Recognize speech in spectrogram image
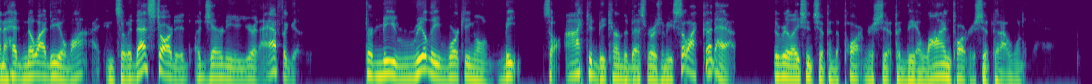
and I had no idea why. And so that started a journey a year and a half ago for me really working on me so I could become the best version of me. So I could have the relationship and the partnership and the aligned partnership that I wanted to have.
